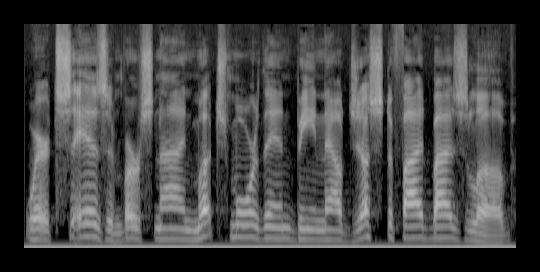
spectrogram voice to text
where it says in verse 9, much more than being now justified by his love,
